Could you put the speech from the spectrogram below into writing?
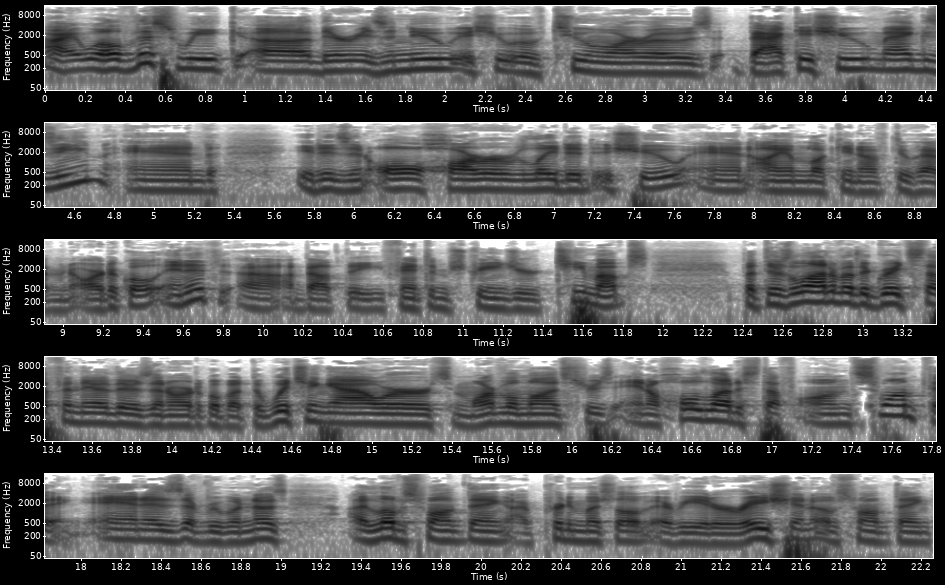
All right, well, this week uh, there is a new issue of TwoMorrows' Back Issue magazine, and it is an all horror related issue. And I am lucky enough to have an article in it uh, about the Phantom Stranger team ups. But there's a lot of other great stuff in there. There's an article about the Witching Hour, some Marvel monsters, and a whole lot of stuff on Swamp Thing. And as everyone knows, I love Swamp Thing. I pretty much love every iteration of Swamp Thing.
